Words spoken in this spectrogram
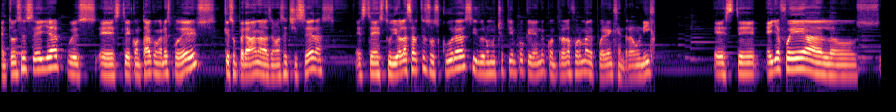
Entonces ella, pues, este, contaba con grandes poderes que superaban a las demás hechiceras. Este, estudió las artes oscuras y duró mucho tiempo queriendo encontrar la forma de poder engendrar un hijo. Este, ella fue a los,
